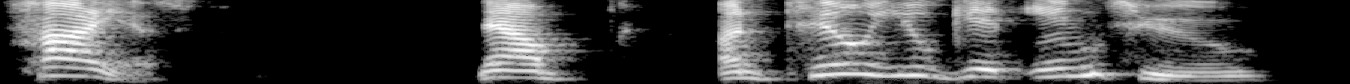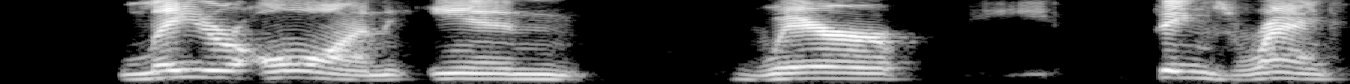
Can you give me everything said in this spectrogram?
highest. Now, until you get into later on in where things rank,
